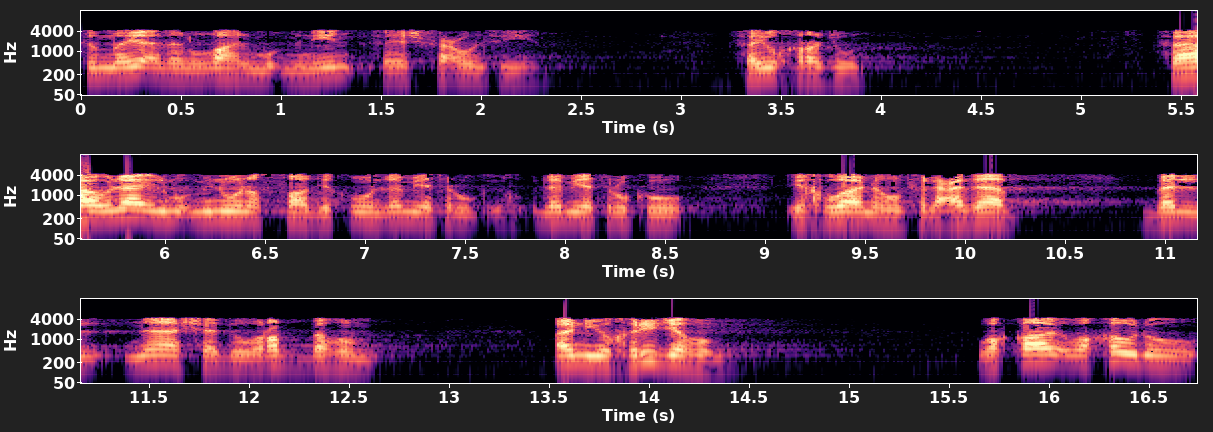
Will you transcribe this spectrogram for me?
ثم يأذن الله المؤمنين فيشفعون فيهم فيخرجون. فهؤلاء المؤمنون الصادقون لم يتركوا, لم يتركوا إخوانهم في العذاب بل ناشدوا ربهم أن يخرجهم. وقوله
